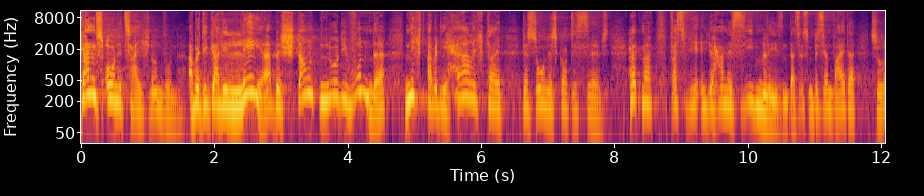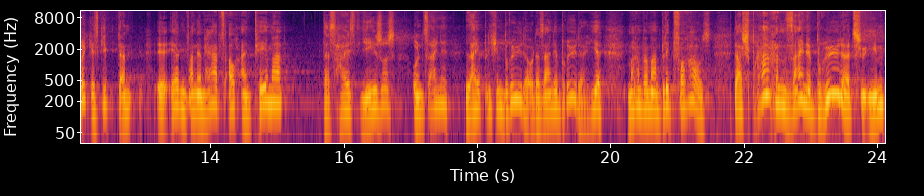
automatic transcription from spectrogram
Ganz ohne Zeichen und Wunder. Aber die Galiläer bestaunten nur die Wunder, nicht aber die Herrlichkeit des Sohnes Gottes selbst. Hört mal, was wir in Johannes 7 lesen. Das ist ein bisschen weiter zurück. Es gibt dann äh, irgendwann im Herbst auch ein Thema, das heißt Jesus und seine leiblichen Brüder oder seine Brüder. Hier machen wir mal einen Blick voraus. Da sprachen seine Brüder zu ihm,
